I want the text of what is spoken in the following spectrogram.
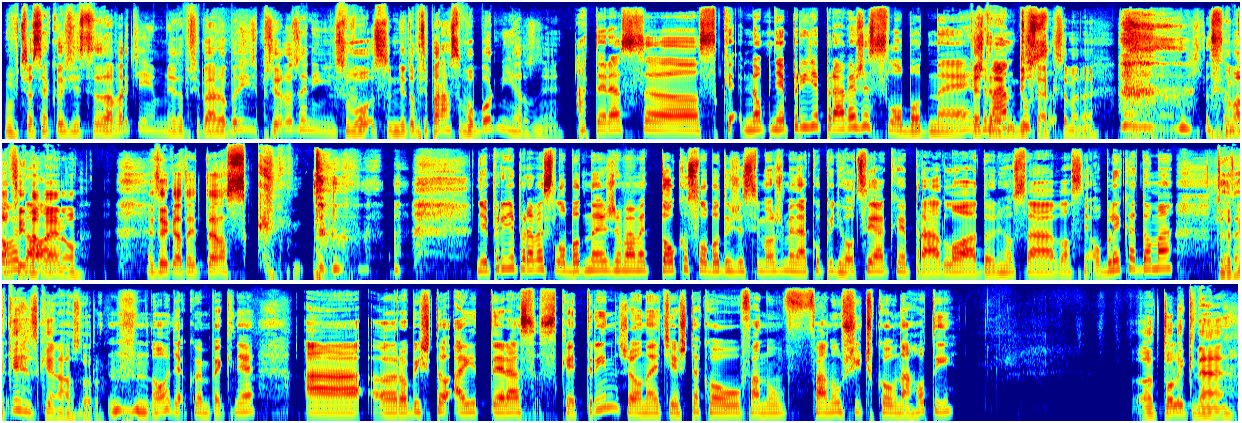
Občas jako, že se zavrtím, mně to připadá dobrý, přirozený, svo, mně to připadá svobodný hrozně. A teraz, uh, ske- no mne príde práve, že slobodné, že Catherine, mám tu... tak se jmenuje. to som Mám na jméno. Teda sk... Mne príde práve slobodné, že máme toľko slobody, že si môžeme nakúpiť hociaké prádlo a do ňoho sa vlastne obliekať doma. To je taky hezký názor. No, ďakujem pekne. A e, robíš to aj teraz s Katrin, že ona je tiež takou fanú, fanúšičkou na hoty? Uh, tolik ne,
